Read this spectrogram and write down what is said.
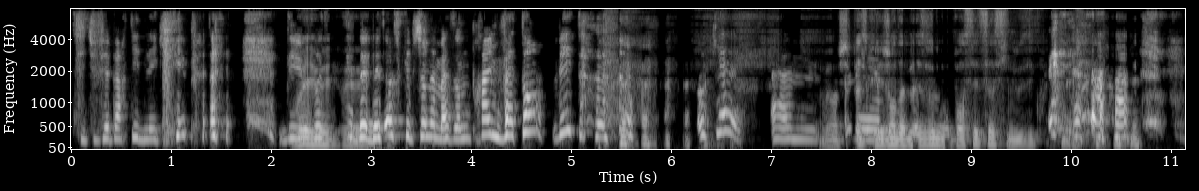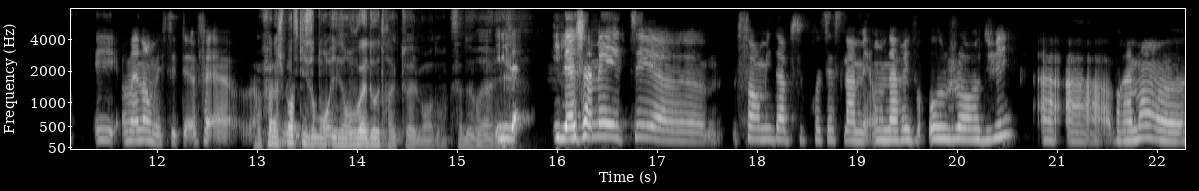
Si tu fais partie de l'équipe des, inscriptions d'Amazon Prime, va-t'en, vite Ok. Euh, je sais pas ce que les gens d'Amazon vont penser de ça s'ils nous écoutent. et bah non, mais c'était. Enfin, je pense qu'ils en, ils en voient d'autres actuellement, donc ça devrait aller. Il a, jamais été formidable ce process-là, mais on arrive aujourd'hui à, vraiment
